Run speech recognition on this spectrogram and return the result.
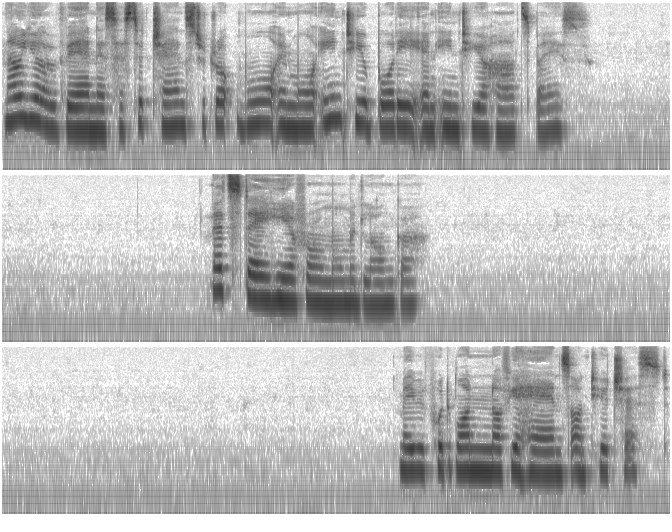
Now your awareness has the chance to drop more and more into your body and into your heart space. Let's stay here for a moment longer. Maybe put one of your hands onto your chest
